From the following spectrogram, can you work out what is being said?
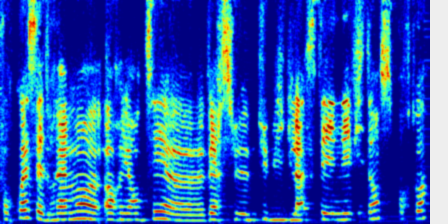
pourquoi c'est vraiment orienté vers ce public-là? C'était une évidence pour toi?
